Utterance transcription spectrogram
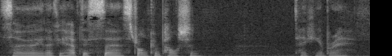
So, you know, if you have this uh, strong compulsion, taking a breath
